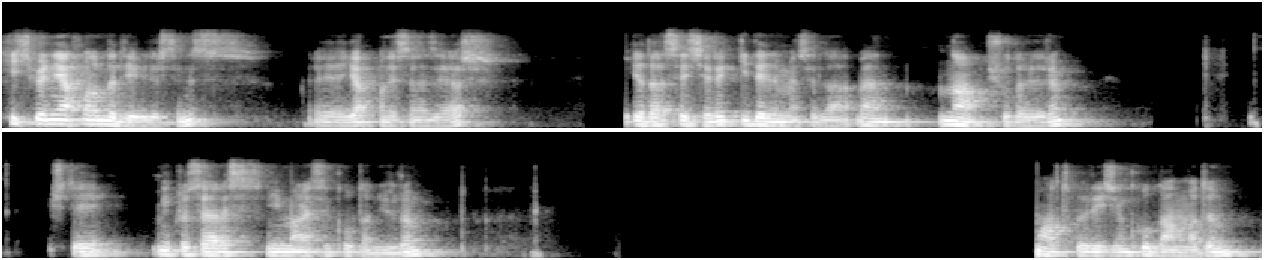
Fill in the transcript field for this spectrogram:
Hiçbirini yapmadım da diyebilirsiniz. E, yapmadıysanız eğer. Ya da seçerek gidelim mesela. Ben ne yapmış olabilirim? İşte mikroservis mimarisi kullanıyorum. Multiple region kullanmadım.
